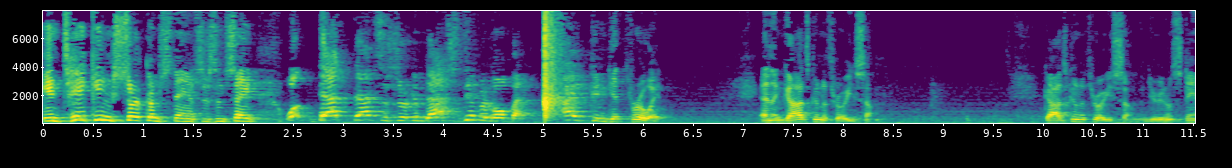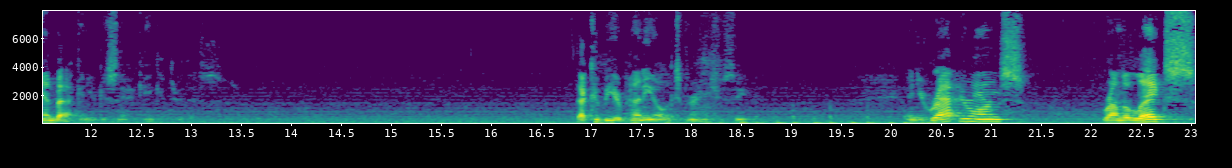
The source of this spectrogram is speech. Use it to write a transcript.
in taking circumstances and saying, well, that, that's a circum, that's difficult, but I can get through it. And then God's going to throw you something. God's going to throw you something. You're going to stand back and you're going to say, I can't get through this. That could be your Peniel experience, you see. And you wrap your arms around the legs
